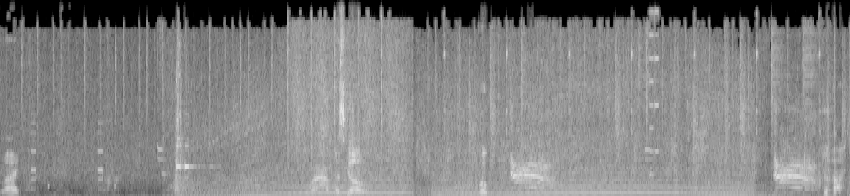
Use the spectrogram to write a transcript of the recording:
Alright. Let's go. Whoop. Yeah!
